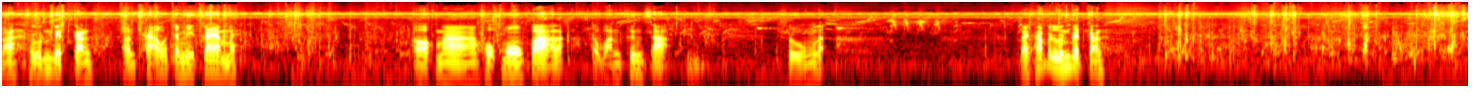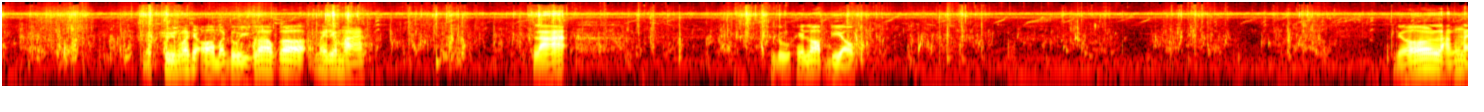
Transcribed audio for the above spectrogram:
มาลุ้นเบ็ดกันตอนเช้าว่าจะมีแต้มไหม ออกมาหกโมงกว่าแล้วตะวันขึ้นสาสูงแล้วไปครับไปลุ้นเบ็ดกัน เมื่อ คืนว่าจะออกมาดูอีกรอบก็ไม่ได้มาล้า ดูแค่รอบเดียว เดี๋ยวหลังไหน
